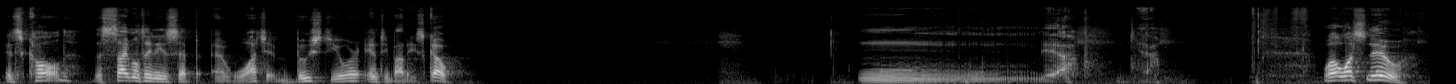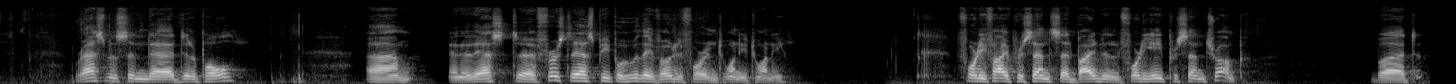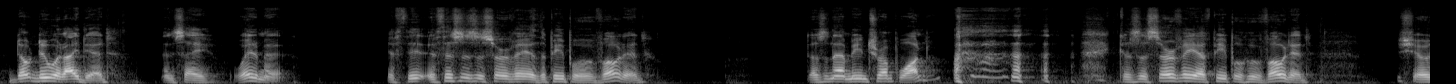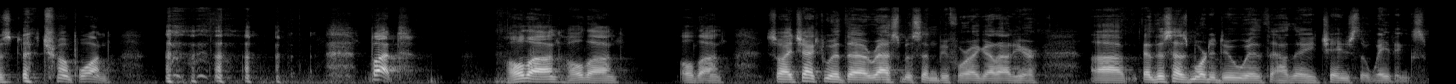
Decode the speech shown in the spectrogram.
It's called the simultaneous sip, and watch it boost your antibodies. Go. Mmm, yeah, yeah. Well, what's new? Rasmussen uh, did a poll, um, and it asked uh, first it asked people who they voted for in 2020. 45% said Biden and 48% Trump. But don't do what I did and say, wait a minute. If, the, if this is a survey of the people who voted, doesn't that mean Trump won? Because the survey of people who voted shows Trump won. but hold on, hold on, hold on. So I checked with uh, Rasmussen before I got out here. Uh, and this has more to do with how they change the weightings.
